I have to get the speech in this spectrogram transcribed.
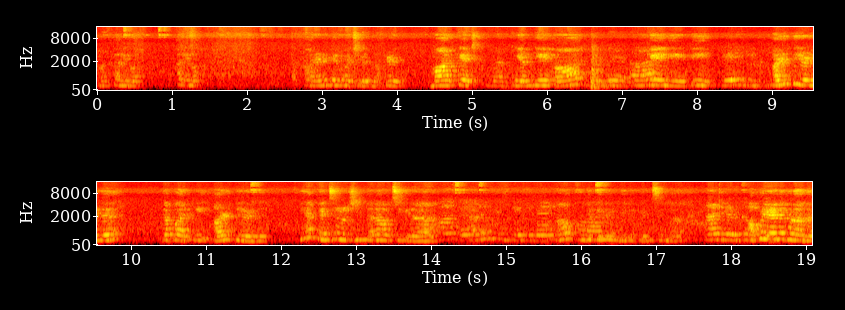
ஆ, தள்ளி வா தள்ளி வா ரெண்டு பேருக்கும் வச்சு எழுது மார்க்கெட் எம்ஏஆர் கேஇடி அழுத்தி எழுது. இந்த பாரு நீ அழுத்தி எழுது. ஏன் பென்சில் சின்னதா வச்சுக்கிற? ஆ பிடிக்கவே முடியல. பென்சில் அப்படி எழுதக்கூடாது.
